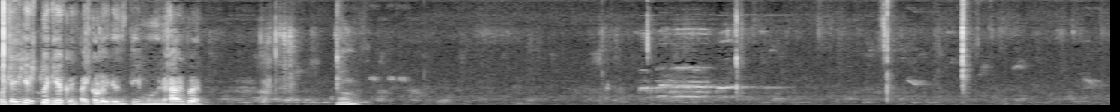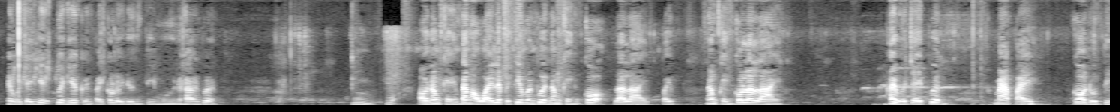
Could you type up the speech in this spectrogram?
หัวใจเยอะเพื่อนเยอะเกินไปก็เลยเดินตีมือนะคะเพื่อนอืม ห้หัวใจเยอะเพื่อนเยอะเกินไปก็เลยเดินตีมือนะคะเพื่อนอืมเอาน้ำแข็งตั้งเอาไว้แล้วไปเที่ยวบ้านเพื่อนน้ำแข็งก็ละลาย ไปน้ำแข็งก็ละลาย ให้หัวใจเพื่อนมากไป ก็โดนตี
